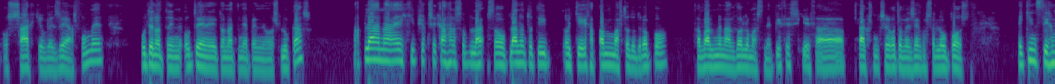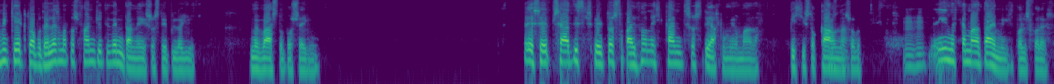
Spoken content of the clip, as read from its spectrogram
ο Σάκ και ο Βεζέ, ας πούμε, ούτε, να, ούτε το να την έπαιρνε ο Λούκας. Απλά να έχει πιο ξεκάθαρα στο, στο πλάνο το ότι, OK, θα πάμε με αυτόν τον τρόπο, θα βάλουμε ένα δόλωμα στην επίθεση και θα ψάξουμε ξέρω, το Βεζέγκο στο low post. Εκείνη τη στιγμή και εκ του αποτελέσματος φάνηκε ότι δεν ήταν η σωστή επιλογή με βάση το πώς έγινε. Ε, σε, σε αντίστοιχες περιπτώσεις στο παρελθόν έχει κάνει τη σωστή ας πούμε, η ομάδα. Π.χ. στο Κάουνα. Mm-hmm. Είναι θέμα timing πολλές φορές.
